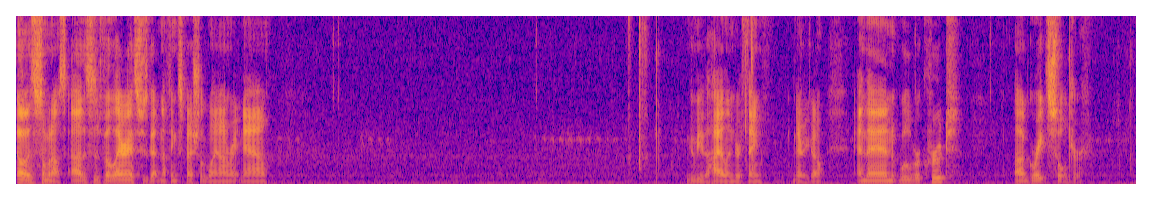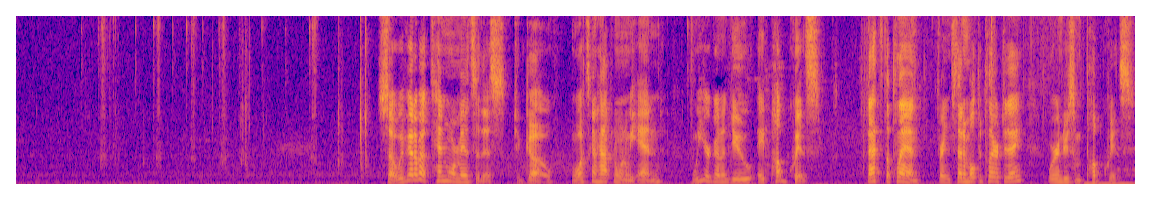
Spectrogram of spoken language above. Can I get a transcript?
Oh, this is someone else. Uh, this is Valerius, who's got nothing special going on right now. I'll give you the Highlander thing. There you go. And then we'll recruit a great soldier. So we've got about 10 more minutes of this to go. What's going to happen when we end? We are going to do a pub quiz. That's the plan. For instead of multiplayer today, we're going to do some pub quiz.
